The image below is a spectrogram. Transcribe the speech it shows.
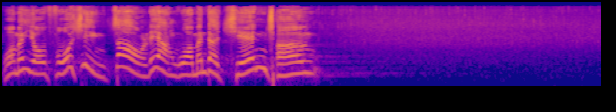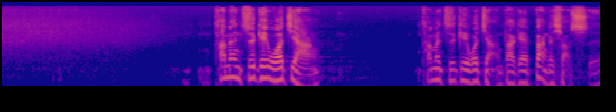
我们有佛性照亮我们的前程。他们只给我讲，他们只给我讲大概半个小时，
